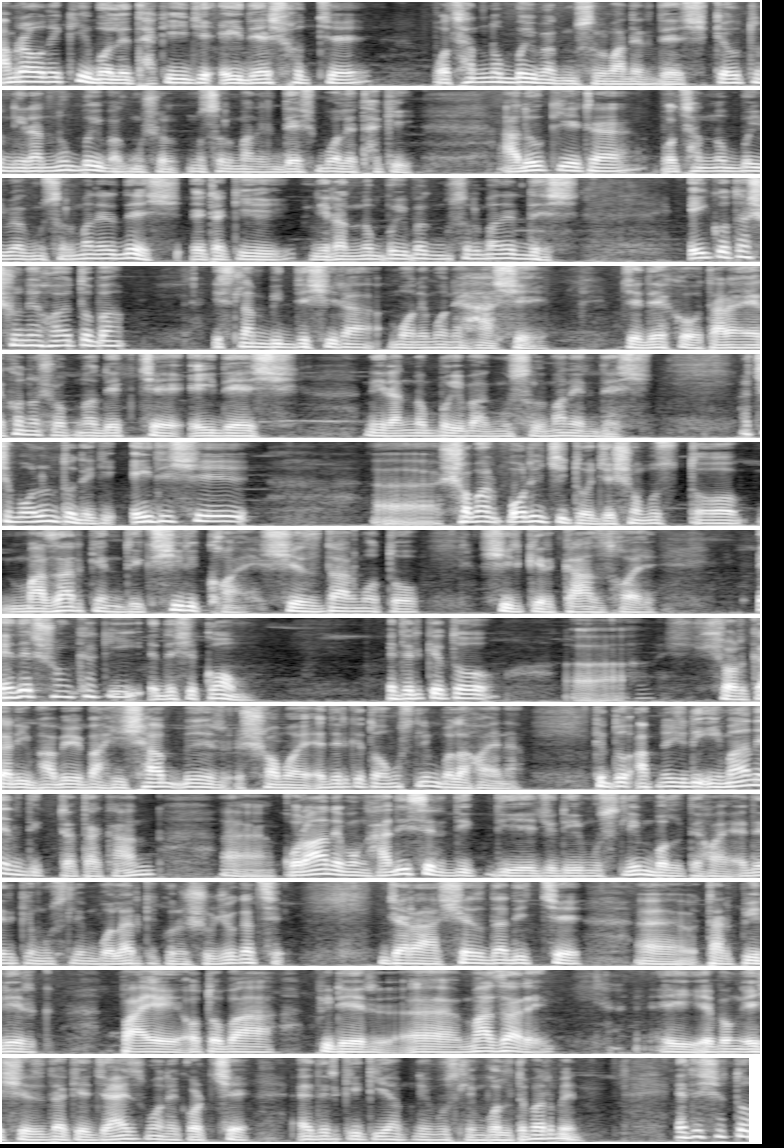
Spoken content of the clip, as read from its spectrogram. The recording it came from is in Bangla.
আমরা অনেকেই বলে থাকি যে এই দেশ হচ্ছে পঁচানব্বই ভাগ মুসলমানের দেশ। কেউ তো নিরানব্বই ভাগ মুসল- মুসলমানের দেশ বলে থাকি। আদৌ কি এটা পঁচানব্বই ভাগ মুসলমানের দেশ? এটা কি নিরানব্বই ভাগ মুসলমানের দেশ? এই কথা শুনে হয়তো বা ইসলাম বিদ্বেষীরা মনে মনে হাসে যে দেখো, তারা এখনও স্বপ্ন দেখছে এই দেশ নিরানব্বই ভাগ মুসলমানের দেশ। আচ্ছা বলুন তো দেখি, এই দেশে সবার পরিচিত যে সমস্ত মাজার কেন্দ্রিক শিরিক হয়, সেজদার মতো শিরকের কাজ হয়, এদের সংখ্যা কি এদেশে কম? এদেরকে তো সরকারিভাবে বা হিসাবের সময় এদেরকে তো অমুসলিম বলা হয় না। কিন্তু আপনি যদি ইমানের দিকটা তাকান কোরআন এবং হাদিসের দিক দিয়ে যদি মুসলিম বলতে হয়, এদেরকে মুসলিম বলার কি কোনো সুযোগ আছে? যারা সেজদা দিচ্ছে তার পীরের পায়ে অথবা পীরের মাজারে এই এবং এই সেজদাকে জায়েজ মনে করছে, এদেরকে কি আপনি মুসলিম বলতে পারবেন? এদেশে তো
